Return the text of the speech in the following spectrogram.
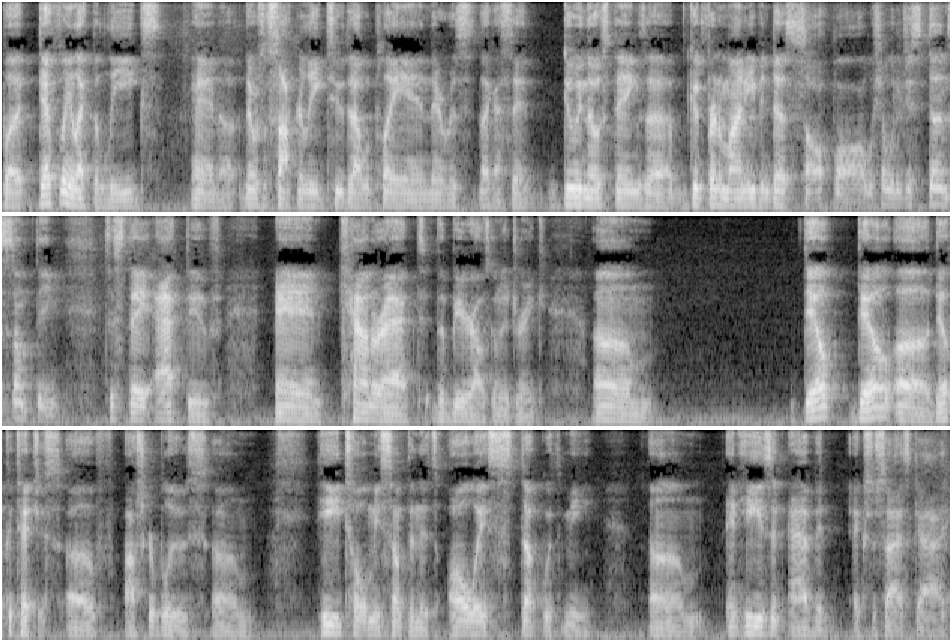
but definitely like the leagues. And uh, there was a soccer league too that I would play in. There was, like I said, doing those things. A good friend of mine even does softball. I wish I would have just done something to stay active and counteract the beer I was going to drink. Um, Dale Dale uh, Dale Katechis of Oskar Blues, um, he told me something that's always stuck with me, um, and he's an avid exercise guy.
